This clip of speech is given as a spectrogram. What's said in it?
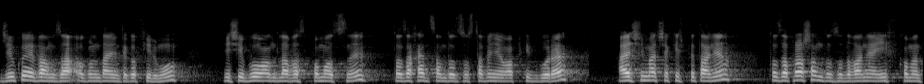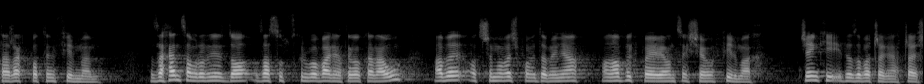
Dziękuję Wam za oglądanie tego filmu. Jeśli był on dla Was pomocny, to zachęcam do zostawienia łapki w górę, a jeśli macie jakieś pytania, to zapraszam do zadawania ich w komentarzach pod tym filmem. Zachęcam również do zasubskrybowania tego kanału, aby otrzymywać powiadomienia o nowych pojawiających się filmach. Dzięki i do zobaczenia. Cześć.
